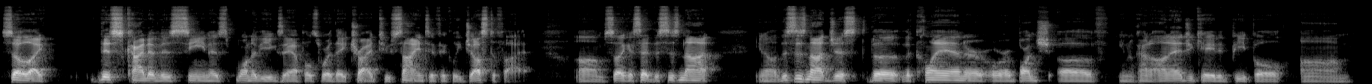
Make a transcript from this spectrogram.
So, like, this kind of is seen as one of the examples where they tried to scientifically justify it. Um, so, like I said, this is not, you know, this is not just the the Klan or, or a bunch of you know kind of uneducated people, um,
